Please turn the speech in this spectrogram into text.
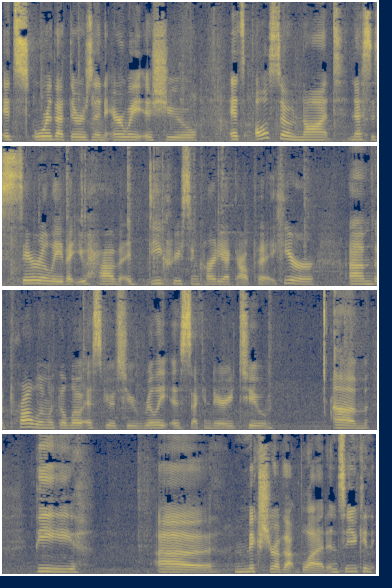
It's or that there's an airway issue. It's also not necessarily that you have a decrease in cardiac output. Here, um, the problem with the low SpO2 really is secondary to um, the uh, mixture of that blood. And so you can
